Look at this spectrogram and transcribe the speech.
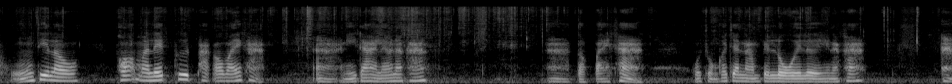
ถุงที่เราเพาะเมล็ดพืชผักเอาไว้ค่ะ อ่านี้ได้แล้วนะคะ อ่า ต่อไปค่ะครูสงก็จะนำไปโรยเลยนะคะ อ่า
